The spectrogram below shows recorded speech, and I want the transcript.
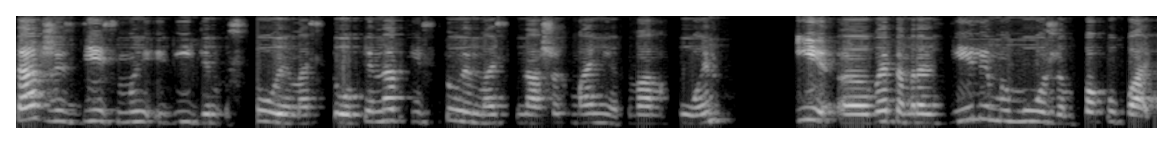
Также здесь мы видим стоимость токенов и стоимость наших монет OneCoin. И э, в этом разделе мы можем покупать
